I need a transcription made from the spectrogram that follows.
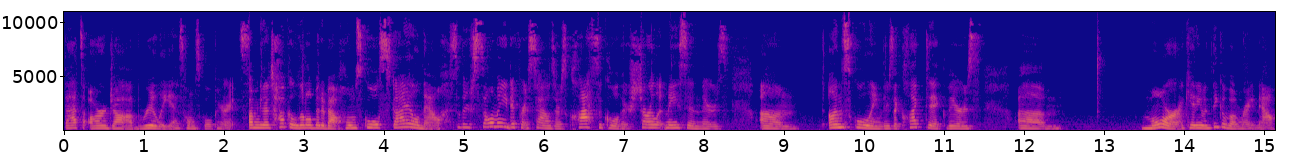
That's our job, really, as homeschool parents. I'm gonna talk a little bit about homeschool style now. So there's so many different styles. There's classical, there's Charlotte Mason, there's um, unschooling, there's eclectic, there's um, more. I can't even think of them right now.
